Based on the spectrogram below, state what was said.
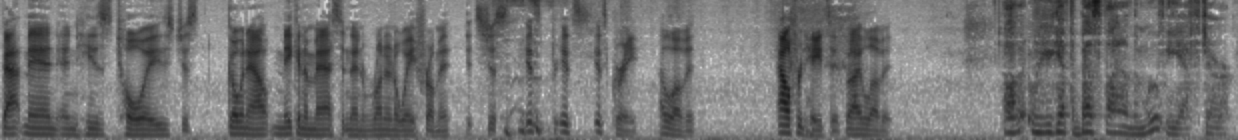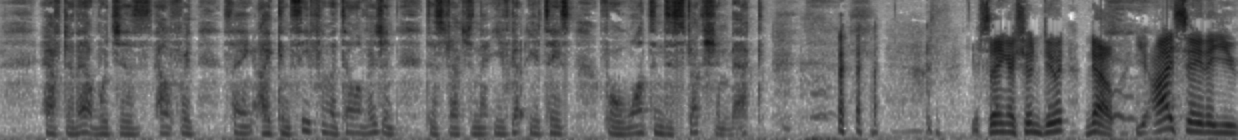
batman and his toys just going out making a mess and then running away from it. It's just it's it's it's great. I love it. Alfred hates it, but I love it. Oh, we get the best line of the movie after after that, which is Alfred saying, "I can see from the television destruction that you've got your taste for wanton destruction back." You're saying I shouldn't do it? No, I say that you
